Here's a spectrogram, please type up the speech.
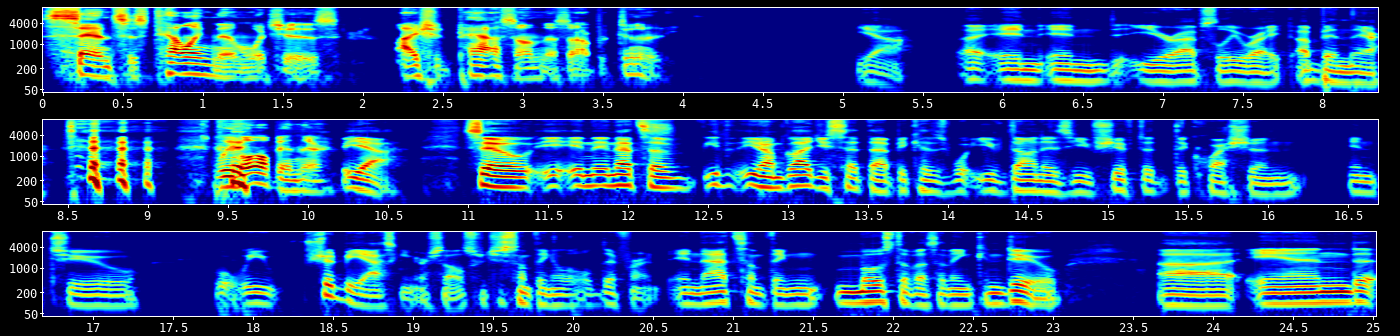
sense is telling them, which is I should pass on this opportunity. Yeah. Uh, and and you're absolutely right. I've been there. We've all been there. Yeah. So and, and that's a you know I'm glad you said that because what you've done is you've shifted the question into what we should be asking ourselves, which is something a little different, and that's something most of us I think can do. Uh, and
